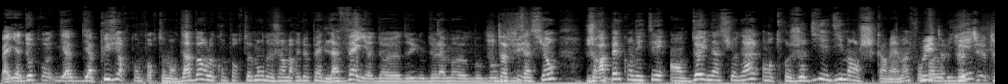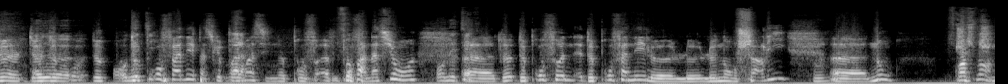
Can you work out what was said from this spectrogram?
Bah, il y a deux, il y a, il y a plusieurs comportements. D'abord, le comportement de Jean-Marie Le Pen, la veille de, de, de la mobilisation. Je rappelle qu'on était en deuil national entre jeudi et dimanche, quand même. Hein, faut oui, pas de, l'oublier. de, de, de, Euh, profaner parce que pour Voilà. moi c'est une prof- profanation. hein. On était, Euh, de, de, profaner, de profaner le, le, le nom Charlie, Mhm. euh, non. Franchement, tu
